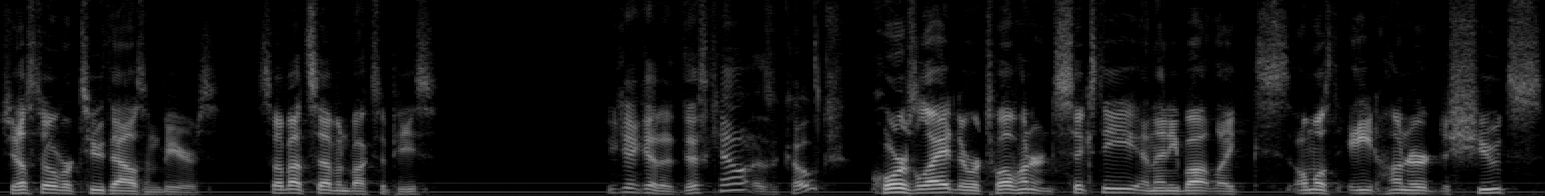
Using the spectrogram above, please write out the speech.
just over two thousand beers, so about seven bucks a piece. You can't get a discount as a coach. Coors Light, there were twelve hundred and sixty, and then he bought like almost eight hundred Deschutes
